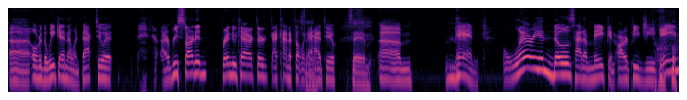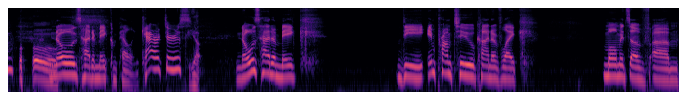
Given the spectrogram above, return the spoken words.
Uh, over the weekend, I went back to it. I restarted, brand new character. I kind of felt like I had to. Same. Um, man, Larian knows how to make an RPG game. Knows how to make compelling characters. Yep. Knows how to make the impromptu kind of like moments of um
